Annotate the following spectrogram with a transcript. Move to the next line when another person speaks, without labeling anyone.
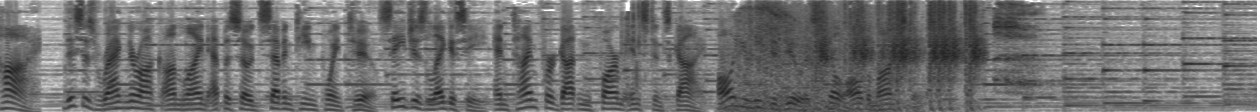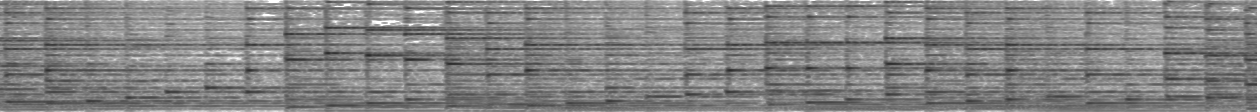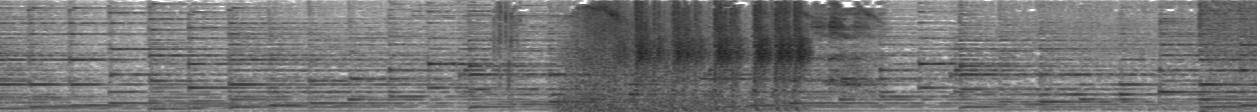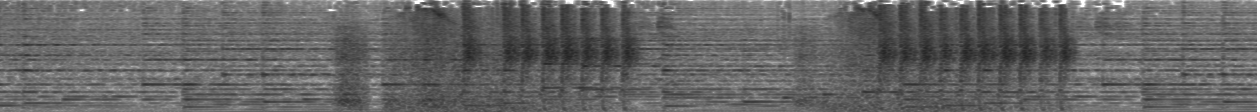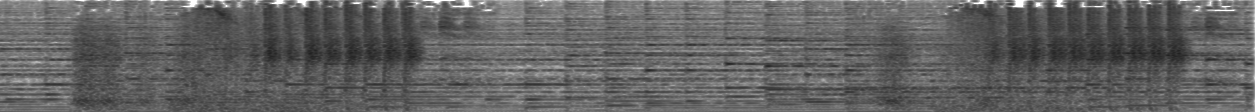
Hi. This is Ragnarok Online episode 17.2 Sage's Legacy and Time Forgotten Farm Instance Guide. All you need to do is kill all the monsters.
